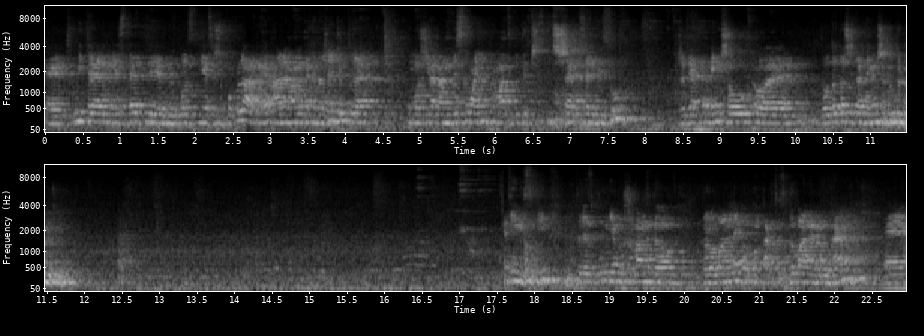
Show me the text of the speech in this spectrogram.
E, Twitter niestety jakby w Polsce nie jest jeszcze popularny, ale mamy takie narzędzie, które umożliwia nam wysyłanie informacji do tych wszystkich trzech serwisów, żeby jak największą, do, do, dotrzeć do jak największej grupy ludzi. TeamSpeak, który jest głównie używany do globalnego kontaktu z globalnym ruchem. E,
